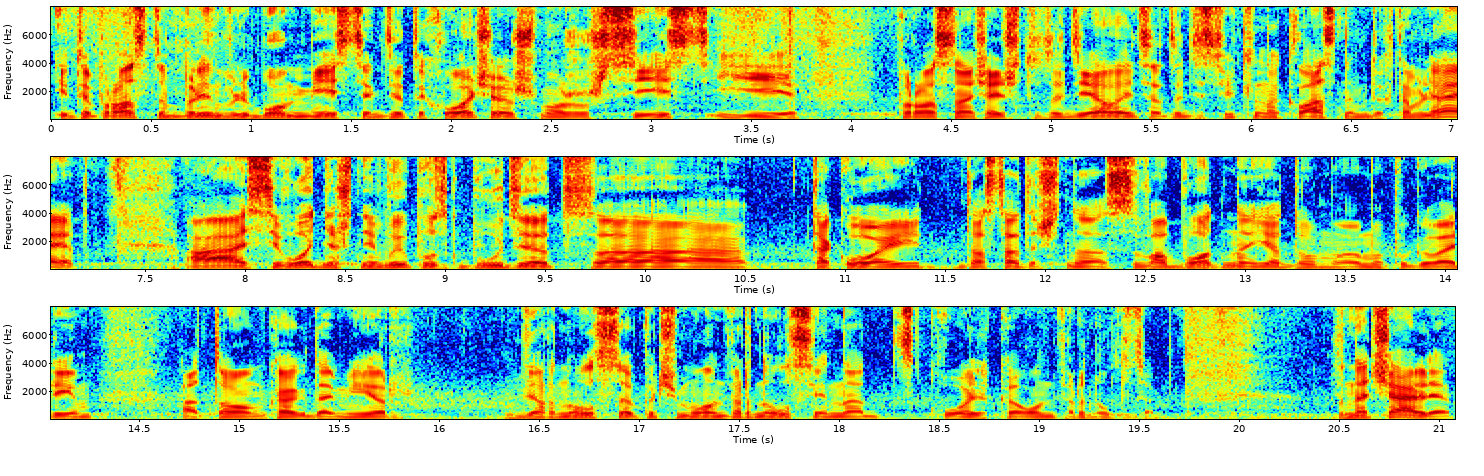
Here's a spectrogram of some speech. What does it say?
И ты просто, блин, в любом месте, где ты хочешь, можешь сесть и просто начать что-то делать. Это действительно классно и вдохновляет. А сегодняшний выпуск будет э, такой достаточно свободный. Я думаю, мы поговорим о том, как Дамир вернулся, почему он вернулся и насколько он вернулся. Вначале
